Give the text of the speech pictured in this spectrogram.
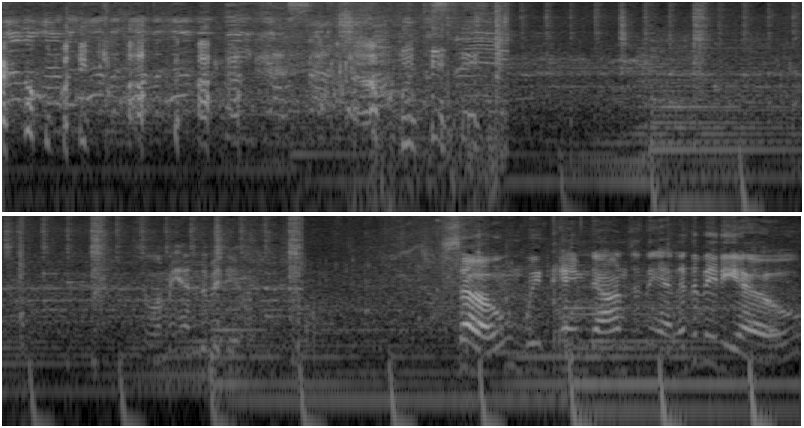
oh my god. Oh So, we came down to the end of the video,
